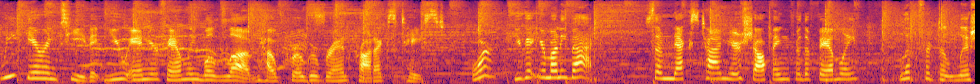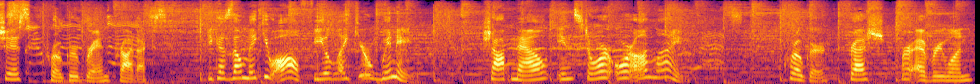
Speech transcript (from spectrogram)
we guarantee that you and your family will love how Kroger brand products taste, or you get your money back. So next time you're shopping for the family, look for delicious Kroger brand products because they'll make you all feel like you're winning. Shop now, in store, or online. Kroger, fresh for everyone.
